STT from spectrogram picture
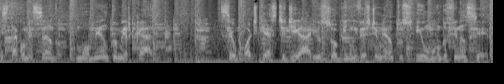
Está começando Momento Mercado. Seu podcast diário sobre investimentos e o mundo financeiro.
